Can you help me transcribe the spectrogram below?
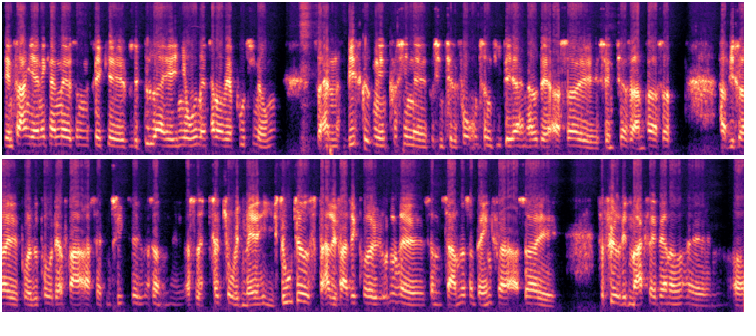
det er en sang, Jannik han øh, sådan fik uh, lidt bidder af ind i hovedet, mens han var ved at putte sin unge. Så han viskede den ind på sin, øh, på sin telefon, som de der, han havde der, og så øh, sendte til os andre, og så har vi så øh, uh, brygget på derfra og sat musik til, og, sådan, øh, og så, så tog vi den med i studiet. Der havde vi faktisk ikke prøvet at øve den øh, sådan samlet som bane før, og så, øh, så fyrede vi den max af dernede. Øh, og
